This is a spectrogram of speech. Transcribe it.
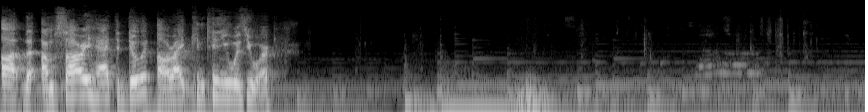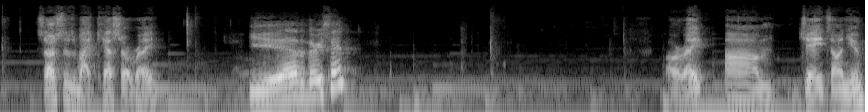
Uh, I'm sorry, had to do it. All right, continue as you were. Starships by Kesha, right? Yeah, the very same. All right. Um, Jay, it's on you.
